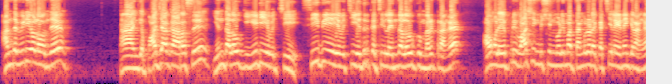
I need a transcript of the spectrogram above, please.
அந்த வீடியோவில் வந்து இங்க பாஜக அரசு எந்த அளவுக்கு இடியை வச்சு சிபிஐ வச்சு எதிர்க்கட்சிகளை எந்த அளவுக்கு மிரட்டுறாங்க அவங்களை எப்படி வாஷிங் மிஷின் மூலியமா தங்களோட கட்சியில இணைக்கிறாங்க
